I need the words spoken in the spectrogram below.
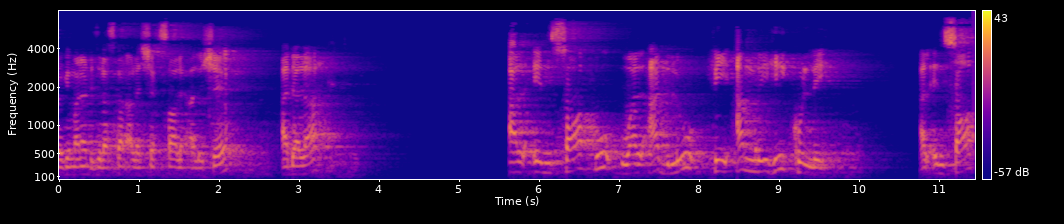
bagaimana dijelaskan oleh Syekh Saleh Al-Syekh adalah al-insafu wal adlu fi amrihi kulli. Al-insaf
